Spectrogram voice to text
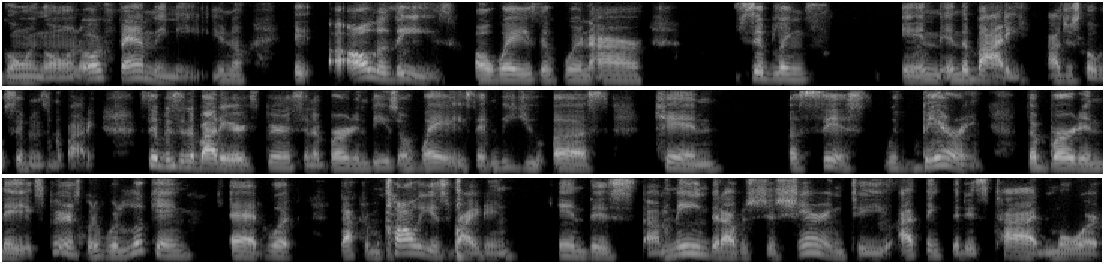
going on or family need you know it, all of these are ways that when our siblings in in the body. I'll just go with siblings in the body. Siblings in the body are experiencing a burden. These are ways that me you us can assist with bearing the burden they experience. But if we're looking at what dr McCaulley is writing in this uh, meme that i was just sharing to you i think that it's tied more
